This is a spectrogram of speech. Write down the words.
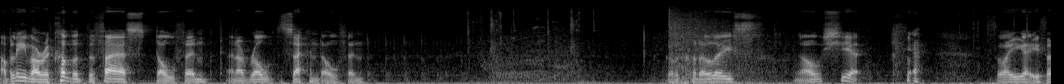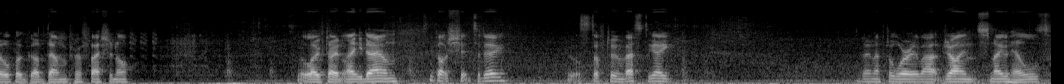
I believe I recovered the first dolphin and I rolled the second dolphin. Gotta cut her loose. Oh shit. That's way you get yourself a goddamn professional. So the loaf don't let you down. You got shit to do. You got stuff to investigate. Don't have to worry about giant snow hills.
